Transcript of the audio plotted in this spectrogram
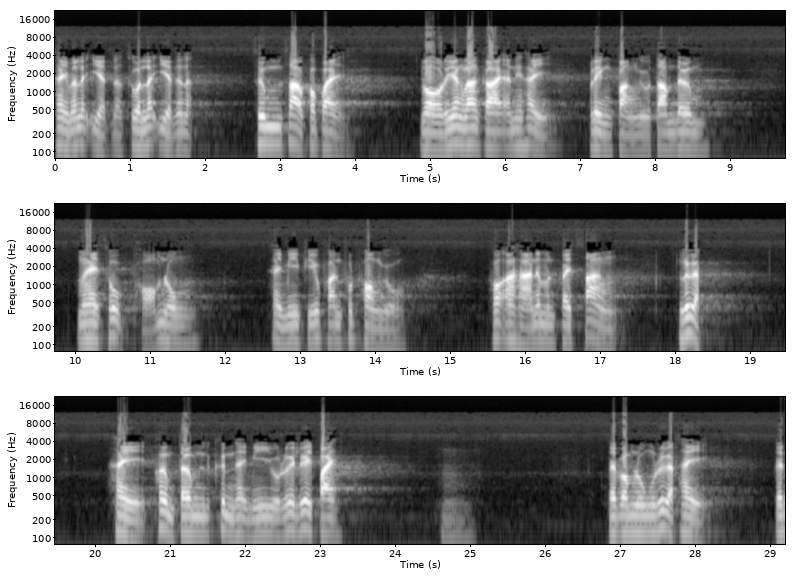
ให้มันละเอียดแล้วส่วนละเอียดนั่นแหะซึมเศร้าเข้าไป หล่อเลี้ยงร่างกาย อันนี้ให้เปล่งปังอยู่ตามเดิม ไม่ให้สูบผอมลง ให้มีผิวพรรณพุทธพองอยู่ เพราะอาหารนั้นมันไปสร้างเลือด ให้เพิ่มเติมขึ้นให้มีอยู่เรื่อยๆไปไปบำรุงเลือดให้ เป็น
